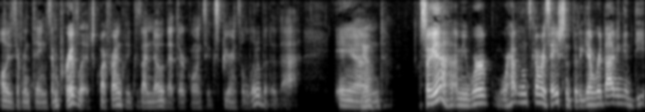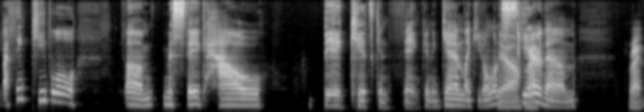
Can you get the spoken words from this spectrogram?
all these different things and privilege quite frankly because i know that they're going to experience a little bit of that and so yeah i mean we're we're having those conversations but again we're diving in deep i think people um mistake how big kids can think and again like you don't want to Yeah. scare Right. them Right.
